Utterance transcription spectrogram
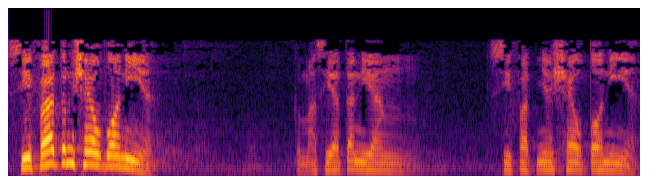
Sifatun syaitaniyah. Kemaksiatan yang sifatnya syaitaniyah.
